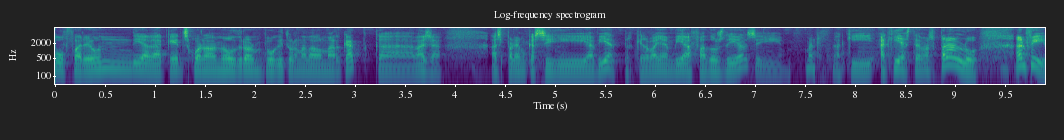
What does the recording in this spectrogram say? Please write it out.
ho faré un dia d'aquests quan el meu dron pugui tornar del mercat, que, vaja, esperem que sigui aviat, perquè el vaig enviar fa dos dies i, bueno, aquí, aquí estem esperant-lo. En fi,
